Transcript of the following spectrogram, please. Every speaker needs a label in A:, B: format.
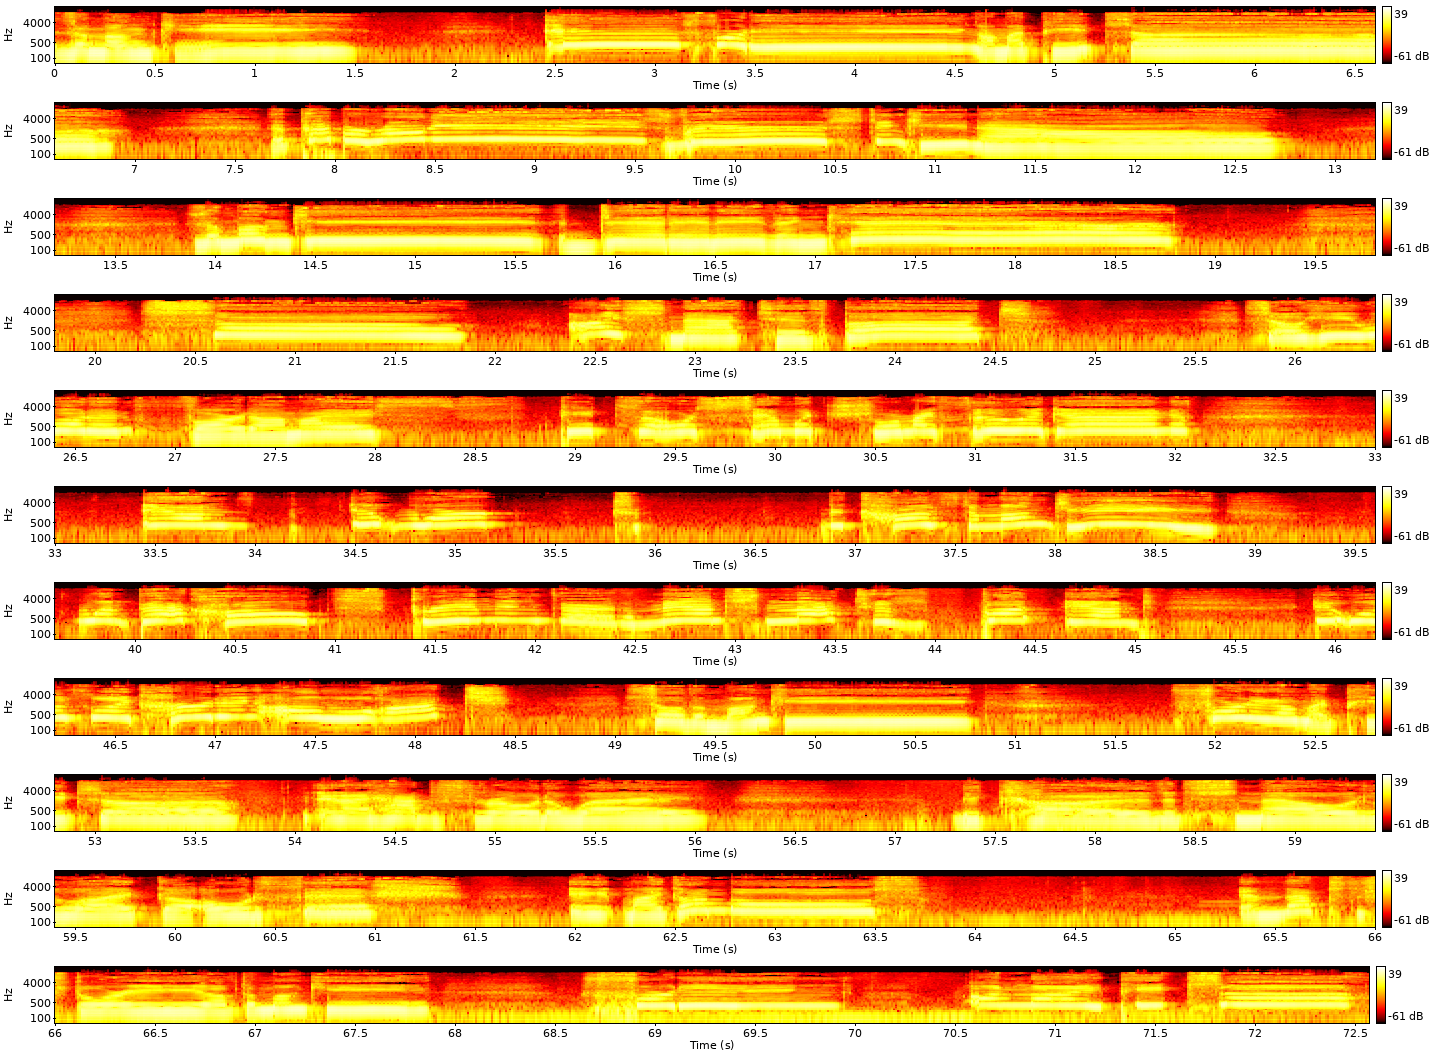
A: The monkey is farting on my pizza. The pepperoni's very stinky now. The monkey didn't even care. So I smacked his butt so he wouldn't fart on my pizza or sandwich or my food again. And it worked because the monkey went back home screaming that a man smacked his butt and it was like hurting a lot. So the monkey farted on my pizza and I had to throw it away because it smelled like a old fish ate my gumballs. And that's the story of the monkey farting on my pizza.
